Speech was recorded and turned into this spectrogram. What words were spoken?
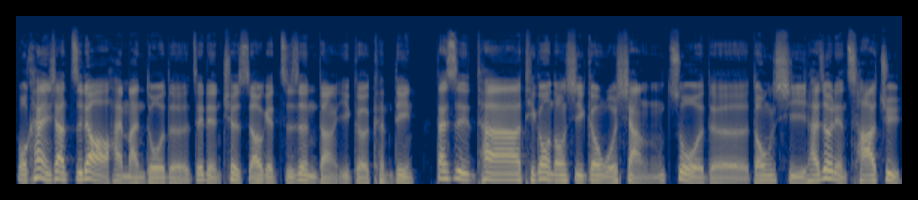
我看一下资料还蛮多的，这点确实要给执政党一个肯定。但是他提供的东西跟我想做的东西还是有点差距。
